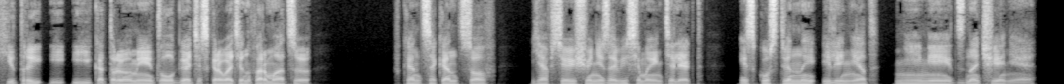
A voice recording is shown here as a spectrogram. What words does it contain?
Хитрый ИИ, который умеет лгать и скрывать информацию. В конце концов, я все еще независимый интеллект. Искусственный или нет, не имеет значения.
